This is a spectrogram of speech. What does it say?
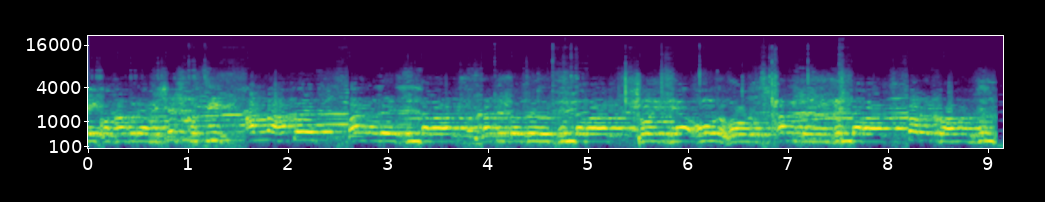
এই কথা বলে আমি শেষ করছি। আল্লাহ হাফেজ। বাংলাদেশ জিন্দাবাদ জাতীয় জিন্দাবাদ, শহীদ জিয়া অমর হোক খালেদা জিন্দাবাদ, তারেক রহমান জিন্দাবাদ।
